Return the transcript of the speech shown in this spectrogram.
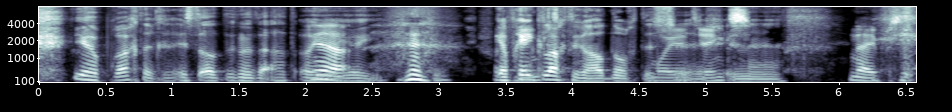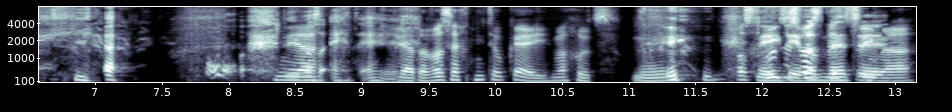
Ja, prachtig is dat inderdaad. Oei, Ja. oei. Ik heb geen klachten gehad nog, dus... Mooie eh, jinx. geen, eh, Nee, precies. ja. Oh, dit Ja. was echt erg. Ja, dat was echt niet oké, maar goed. Nee. Als het Nee, ik goed is, was mensen- prima.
